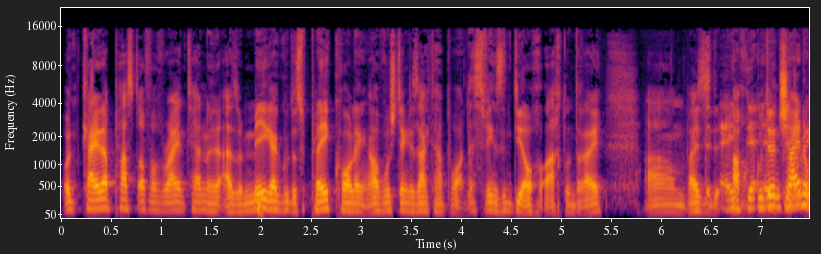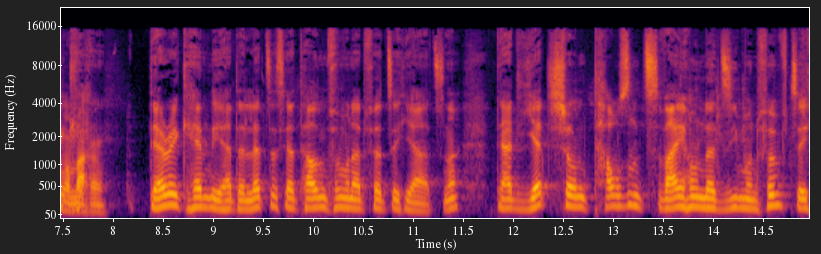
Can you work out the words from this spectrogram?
und keiner passt auf auf Ryan Tannehill. Also mega gutes Play-Calling, auch wo ich dann gesagt habe, boah, deswegen sind die auch 8 und 3, ähm, weil sie Ey, auch der- gute Entscheidungen Derrick- machen. Derrick Henry hatte letztes Jahr 1540 Yards. Ne? Der hat jetzt schon 1257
